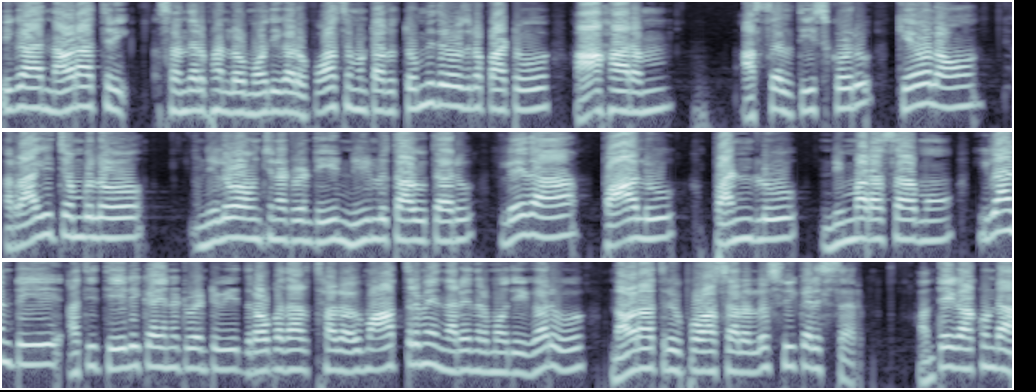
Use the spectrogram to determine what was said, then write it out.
ఇక నవరాత్రి సందర్భంలో మోదీ గారు ఉపవాసం ఉంటారు. తొమ్మిది రోజుల పాటు ఆహారం అస్సలు తీసుకోరు. కేవలం రాగి చెంబులో నిల్వ ఉంచినటువంటి నీళ్ళు తాగుతారు. లేదా పాలు పండ్లు నిమ్మరసము ఇలాంటి అతి తేలికైనటువంటివి ద్రవ పదార్థాలు మాత్రమే నరేంద్ర మోదీ గారు నవరాత్రి ఉపవాసాలలో స్వీకరిస్తారు. అంతేకాకుండా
